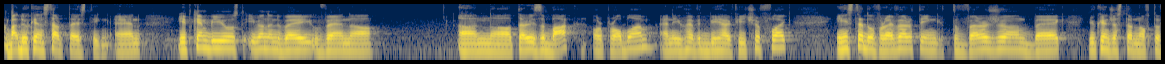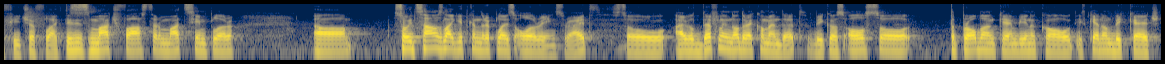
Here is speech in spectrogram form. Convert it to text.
but you can start testing. And it can be used even in a way when uh, and uh, there is a bug or problem and you have it behind feature flag, instead of reverting the version back, you can just turn off the feature flag. This is much faster, much simpler. Uh, so it sounds like it can replace all rings, right? So I will definitely not recommend that because also the problem can be in the code, it cannot be catched.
